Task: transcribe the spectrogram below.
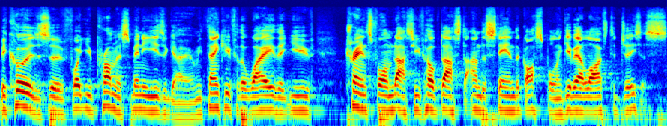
because of what you promised many years ago. And we thank you for the way that you've transformed us. You've helped us to understand the gospel and give our lives to Jesus.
